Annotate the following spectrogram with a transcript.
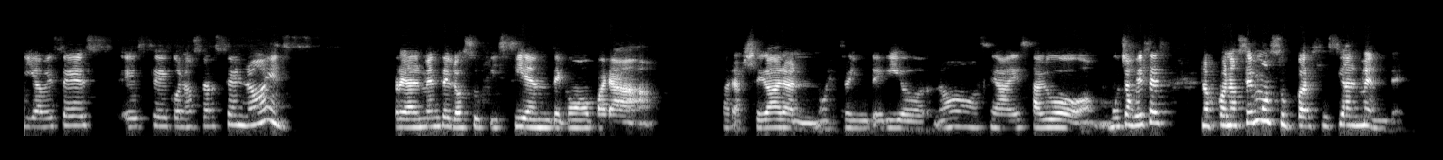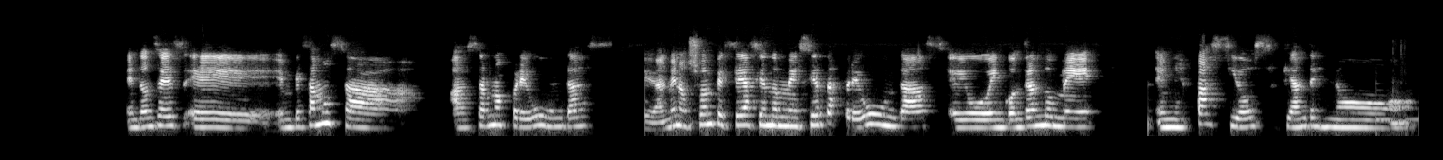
Y a veces ese conocerse no es realmente lo suficiente como para, para llegar a nuestro interior, ¿no? O sea, es algo, muchas veces nos conocemos superficialmente. Entonces eh, empezamos a, hacernos preguntas, eh, al menos yo empecé haciéndome ciertas preguntas eh, o encontrándome en espacios que antes no,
